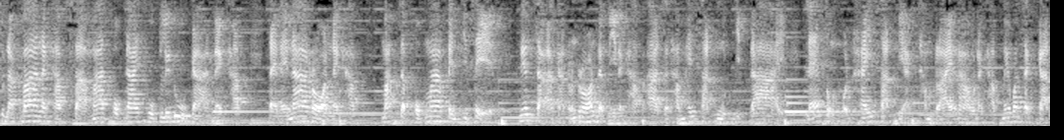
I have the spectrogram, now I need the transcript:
สุนัขบ้านะครับสามารถพบได้ทุกฤดูกาลนะครับ แต่ในหน้าร้อนนะครับ มักจะพบมากเป็นพิเศษ เนื่องจากอากาศร้อนๆแบบนี้นะครับ อาจจะทำให้สัตว์หงุดหงิดได้ และส่งผลให้สัตว์เนี่ยทำร้ายเรานะครับ ไม่ว่าจะกัด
